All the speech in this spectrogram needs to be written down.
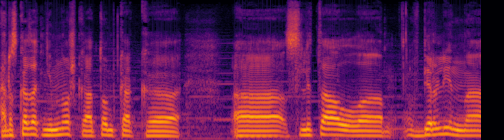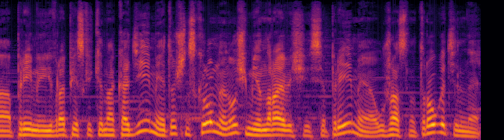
рассказать немножко о том, как э, слетал э, в Берлин на премию Европейской киноакадемии. Это очень скромная, но очень мне нравящаяся премия, ужасно трогательная.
